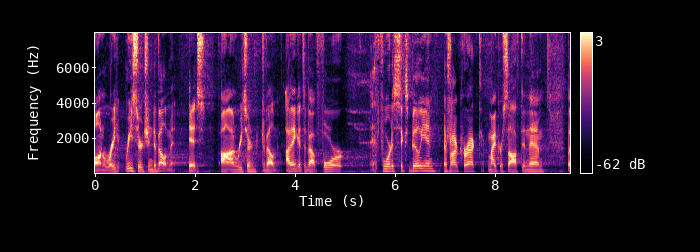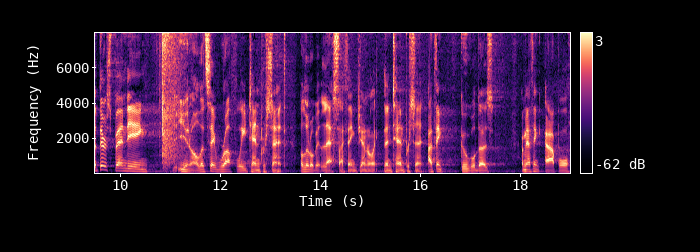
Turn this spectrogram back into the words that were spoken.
on re- research and development is uh, on research and development? I think it's about four, four to six billion, if I'm correct. Microsoft and them, but they're spending you know, let's say roughly 10%, a little bit less, I think, generally, than 10%. I think Google does. I mean, I think Apple,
